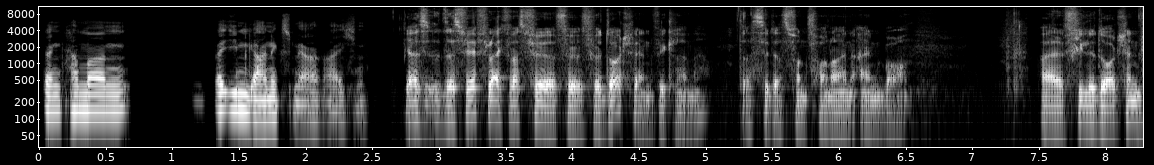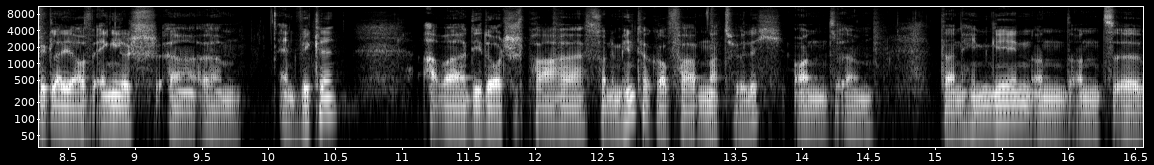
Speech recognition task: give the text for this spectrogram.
dann kann man bei ihm gar nichts mehr erreichen. Ja, das wäre vielleicht was für, für, für deutsche Entwickler, ne? dass sie das von vornherein einbauen. Weil viele deutsche Entwickler ja auf Englisch äh, ähm, entwickeln, aber die deutsche Sprache von dem Hinterkopf haben natürlich und ähm, dann hingehen und, und äh,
